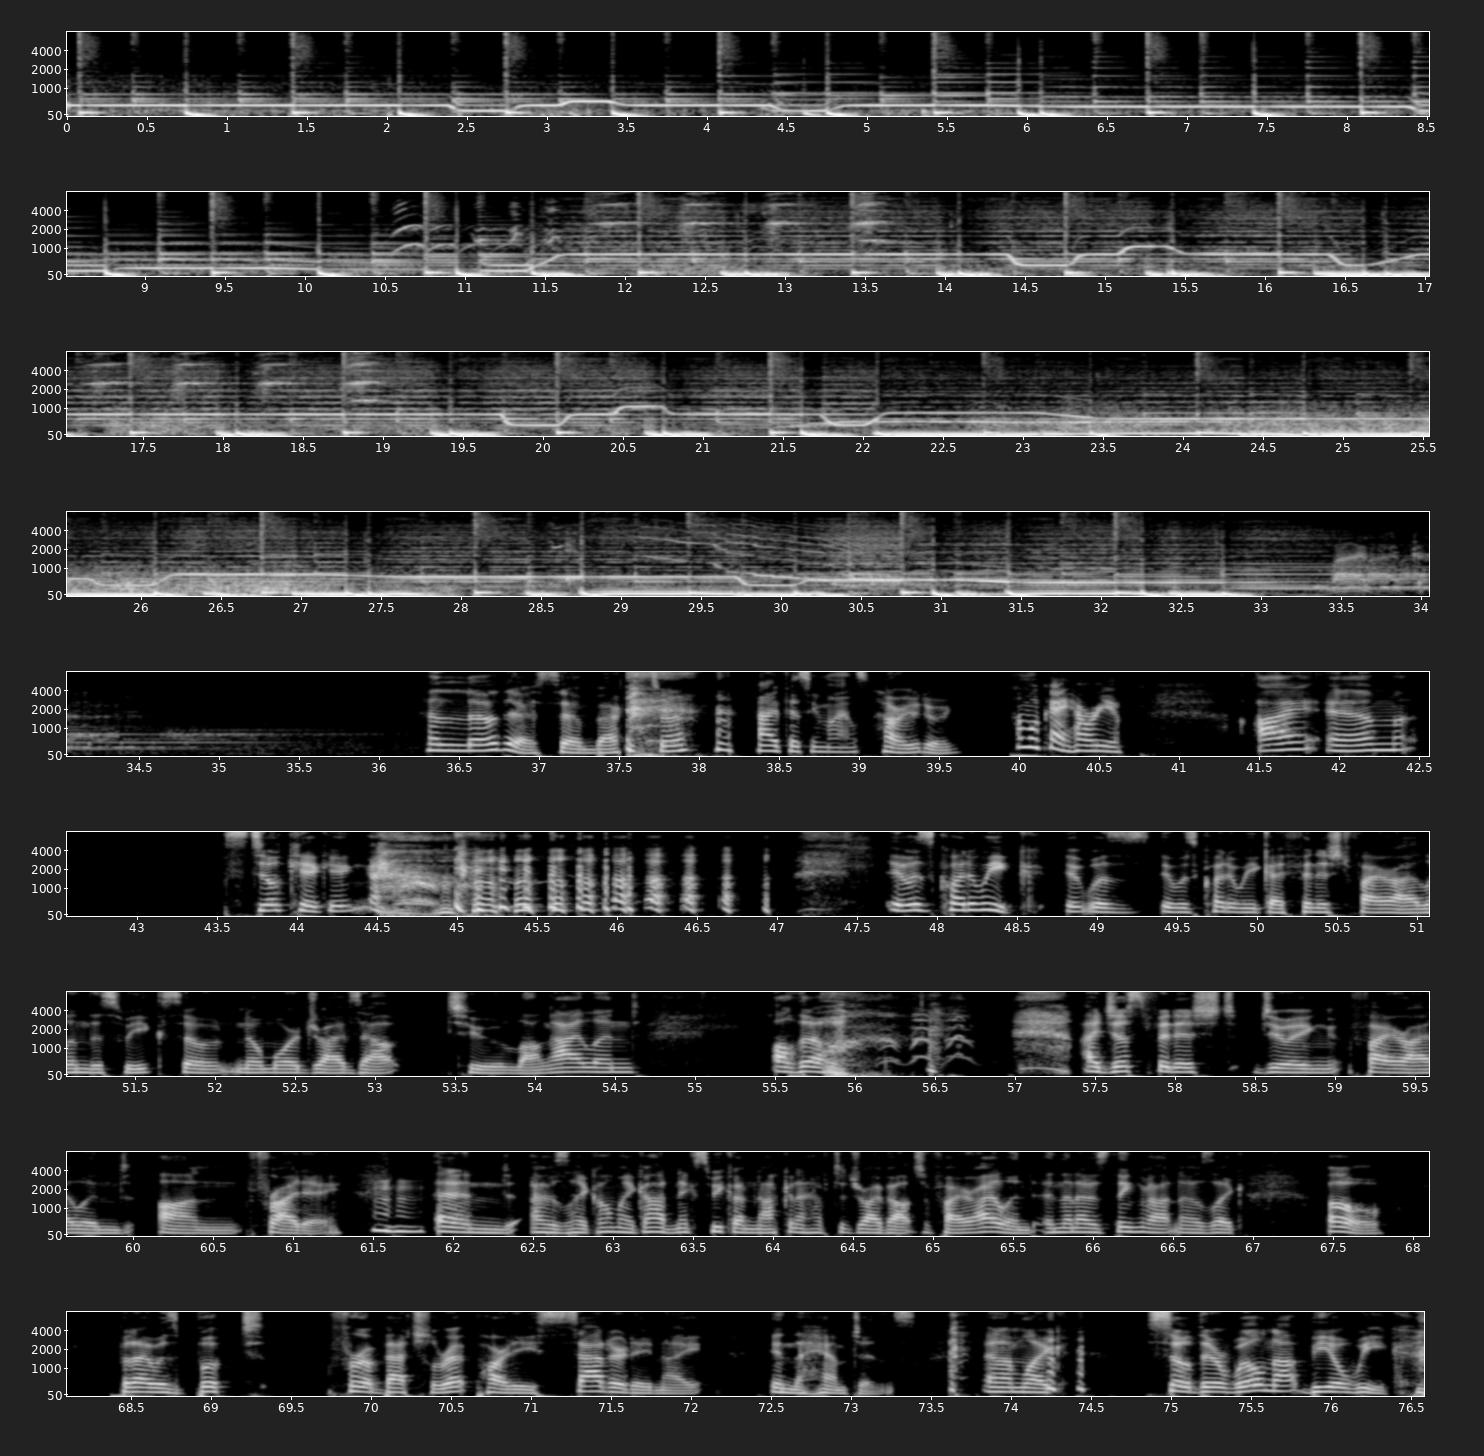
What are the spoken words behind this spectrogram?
there, Sam Baxter. Hi, Pissy Miles. How are you doing? I'm okay. How are you? I am still kicking. it was quite a week. It was it was quite a week. I finished Fire Island this week, so no more drives out to Long Island. Although I just finished doing Fire Island on Friday. And I was like, oh my God, next week I'm not going to have to drive out to Fire Island. And then I was thinking about it and I was like, oh, but I was booked for a bachelorette party Saturday night in the Hamptons. And I'm like, so there will not be a week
